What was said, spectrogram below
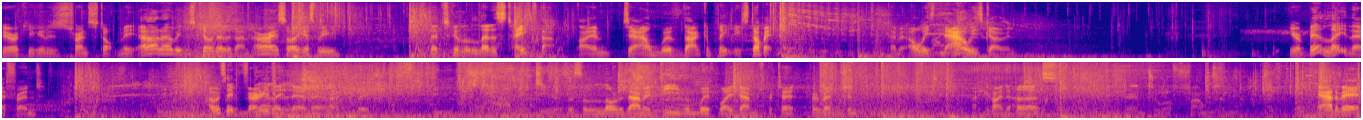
Bjork, you're going to just try and stop me. Oh, no, we just killed Illidan. Alright, so I guess we... They're just going to let us take that. I am down with that completely. Stop it. Damn it. Oh, he's now he's going. You're a bit late there, friend. I would say very late there, there, actually. Jesus, that's a lot of damage, even with my damage prete- prevention. That kind of hurts. Get out of here.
